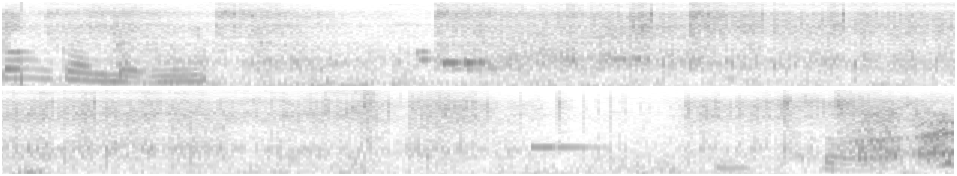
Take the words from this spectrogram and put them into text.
ป้องกันแบบนี้สอง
